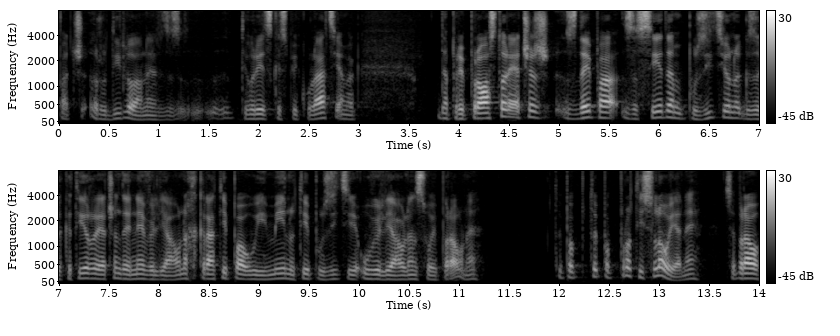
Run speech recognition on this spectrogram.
pač rodilo, ne, teoretske spekulacije, ampak da preprosto rečeš, zdaj pa zasedem pozicijo, za katero rečem, da je neveljavna, hkrati pa v imenu te pozicije uveljavljam svoj prav. Ne. To je pa, to je pa protislovje. Ne. Se pravi,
